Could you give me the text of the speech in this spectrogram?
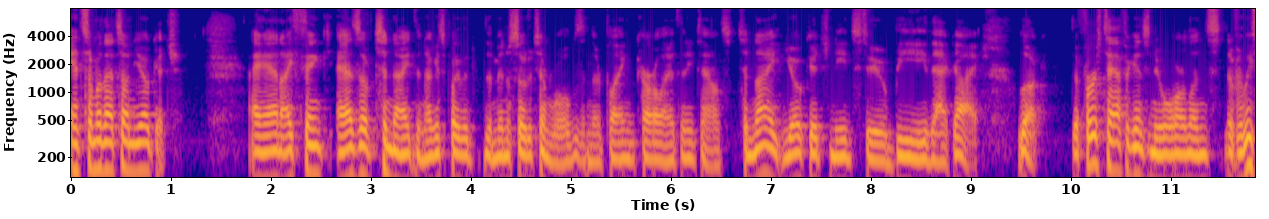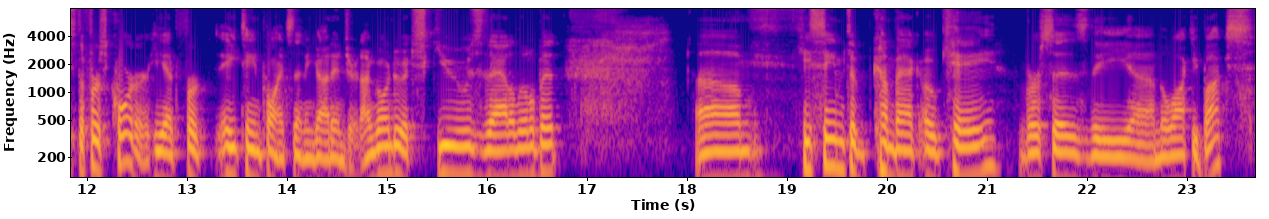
And some of that's on Jokic and I think as of tonight, the Nuggets play the, the Minnesota Timberwolves and they're playing Karl-Anthony Towns. Tonight, Jokic needs to be that guy. Look, the first half against New Orleans, at least the first quarter, he had 18 points, then he got injured. I'm going to excuse that a little bit. Um, he seemed to come back okay versus the uh, Milwaukee Bucks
